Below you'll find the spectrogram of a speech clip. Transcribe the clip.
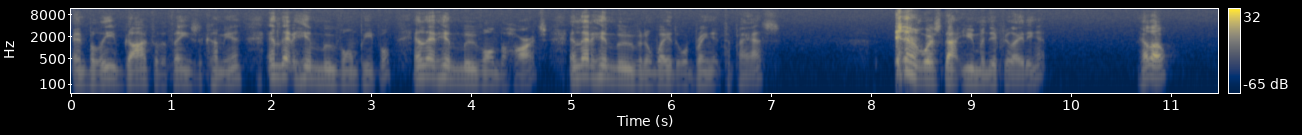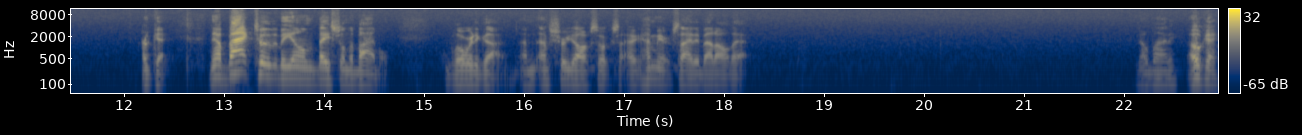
and believe God for the things to come in and let him move on people and let him move on the hearts and let him move in a way that will bring it to pass where it's not you manipulating it. Hello? Okay. Now back to being on, based on the Bible. Glory to God. I'm, I'm sure y'all are so excited. How many are excited about all that? Nobody? Okay.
